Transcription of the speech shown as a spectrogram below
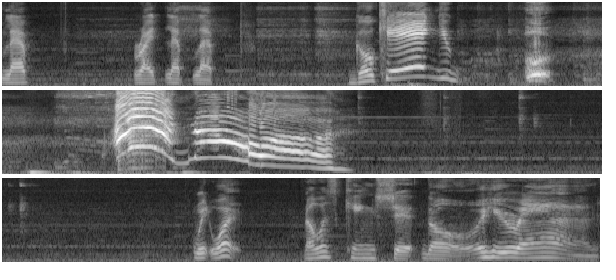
Left, right, left, left. Go King! You. ah! No! Wait, what? That was king shit though. He ran.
